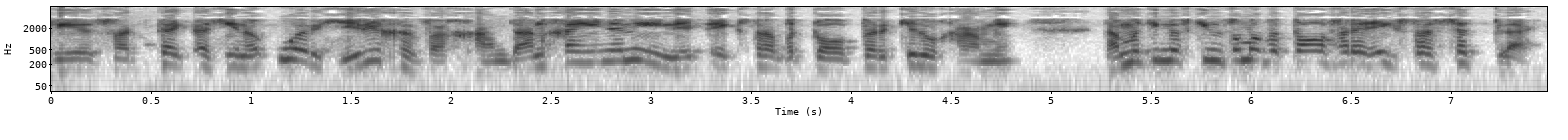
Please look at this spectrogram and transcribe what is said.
wees wat kyk as jy nou oor hierdie gewig gaan dan gaan jy nou nie net ekstra betaal per kilogram nie. Dan moet jy miskien sommer betaal vir 'n ekstra sitplek.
